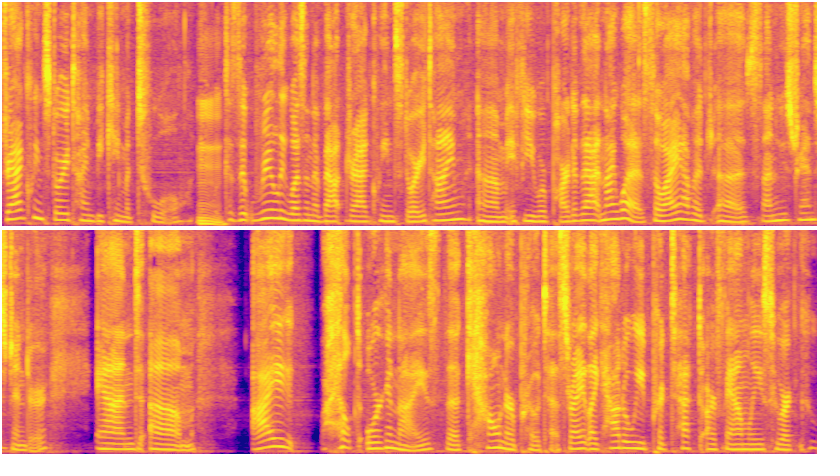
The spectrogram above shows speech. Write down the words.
Drag Queen Storytime became a tool Mm. because it really wasn't about Drag Queen Storytime. Um, if you were part of that, and I was, so I have a, a son who's transgender, and um, I helped organize the counter protest. Right, like how do we protect our families who are who,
